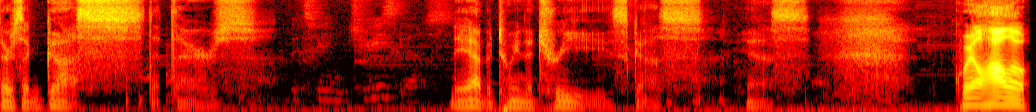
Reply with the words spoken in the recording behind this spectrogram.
There's a Gus that there's. Yeah, between the trees, Gus. Yes. Quail Hollow.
